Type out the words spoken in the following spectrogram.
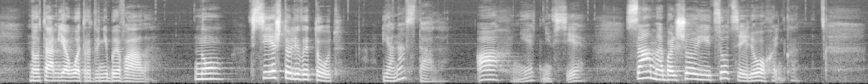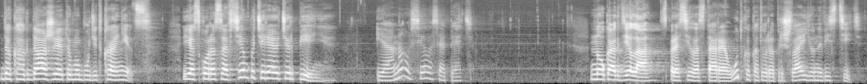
но там я отроду не бывала. Ну, все, что ли, вы тут? И она встала. Ах, нет, не все. Самое большое яйцо целехонько. Да когда же этому будет конец? Я скоро совсем потеряю терпение. И она уселась опять. «Ну, как дела?» – спросила старая утка, которая пришла ее навестить.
